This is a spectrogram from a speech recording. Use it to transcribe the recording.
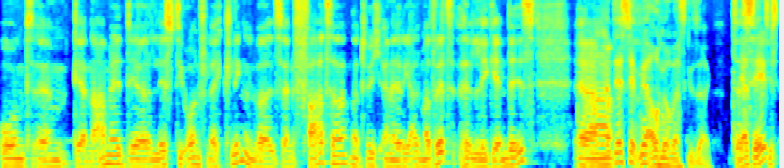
Und ähm, der Name, der lässt die Ohren vielleicht klingeln, weil sein Vater natürlich eine Real Madrid-Legende ist. Ah, ähm, das hätte mir auch noch was gesagt. Er selbst,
